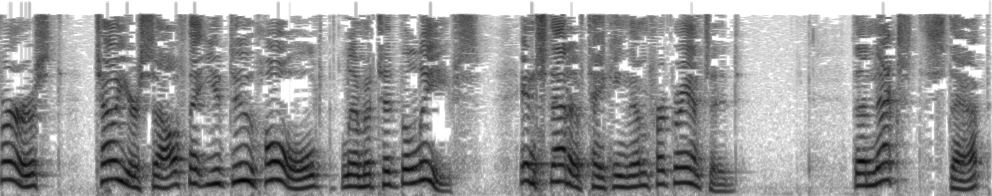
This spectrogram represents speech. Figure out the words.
First, tell yourself that you do hold limited beliefs instead of taking them for granted. The next step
